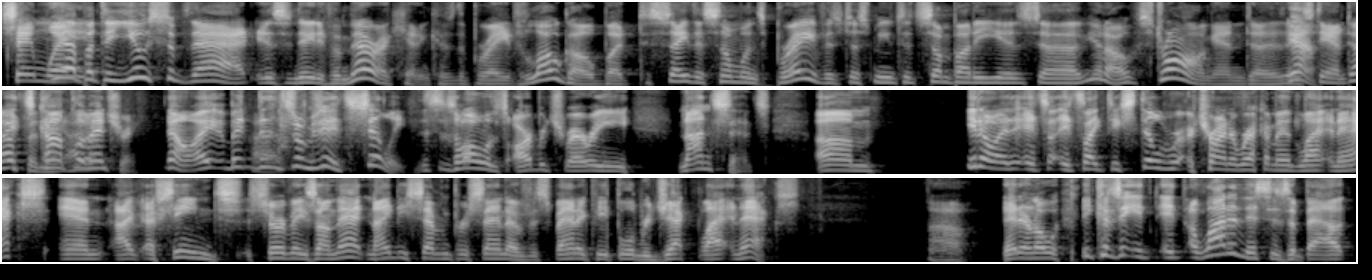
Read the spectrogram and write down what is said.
Same way. Yeah, but the use of that is Native American because the Braves logo. But to say that someone's brave is just means that somebody is, uh, you know, strong and uh, they yeah, stand up. It's and they- I complimentary. No, I, but this, it's silly. This is all this arbitrary nonsense. Um, you know, it- it's it's like they still are trying to recommend Latinx, and I've, I've seen s- surveys on that. Ninety-seven percent of Hispanic people reject Latinx. Oh. They don't know because it, it, a lot of this is about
